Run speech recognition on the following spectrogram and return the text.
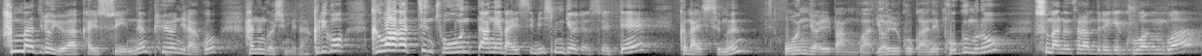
한마디로 요약할 수 있는 표현이라고 하는 것입니다. 그리고 그와 같은 좋은 땅의 말씀이 심겨졌을 때 그 말씀은 온 열방과 열국 안에 복음으로 수많은 사람들에게 구원과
